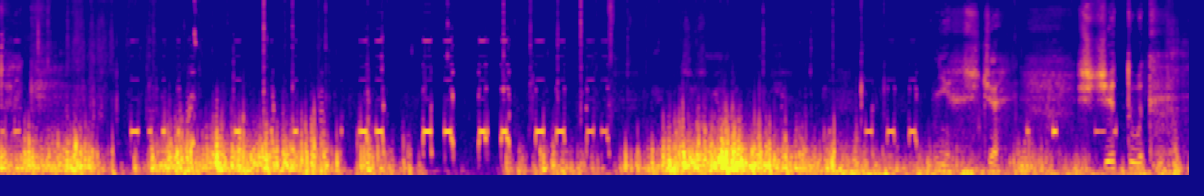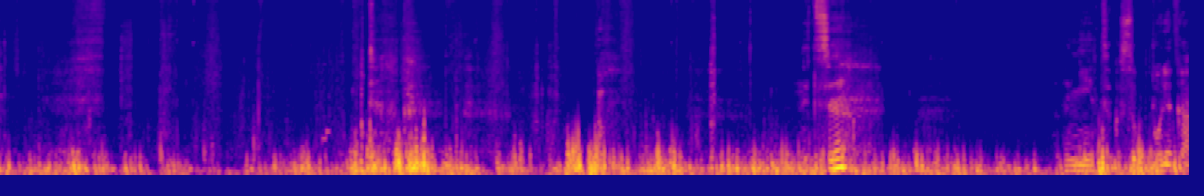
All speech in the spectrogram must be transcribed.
Так. Ні, ще, ще тут. Так. Не це. А Ні, це кусок буряка.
